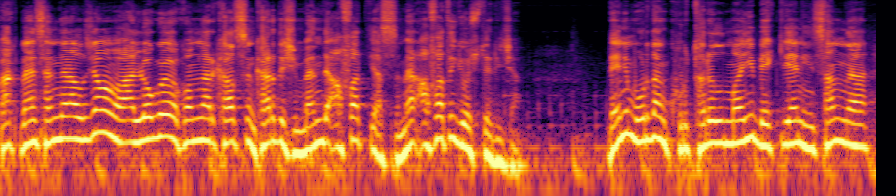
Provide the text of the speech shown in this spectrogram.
Bak ben senden alacağım ama logo yok onlar kalsın kardeşim. Ben de AFAD yazsın. Ben AFAD'ı göstereceğim. Benim oradan kurtarılmayı bekleyen insanla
